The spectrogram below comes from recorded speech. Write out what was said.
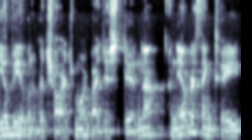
you'll be able to recharge more by just doing that. And the other thing too,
